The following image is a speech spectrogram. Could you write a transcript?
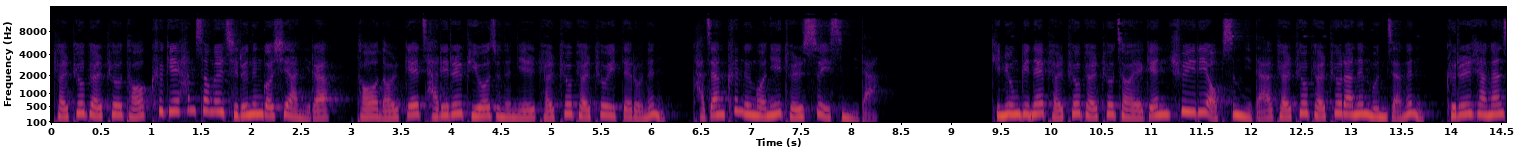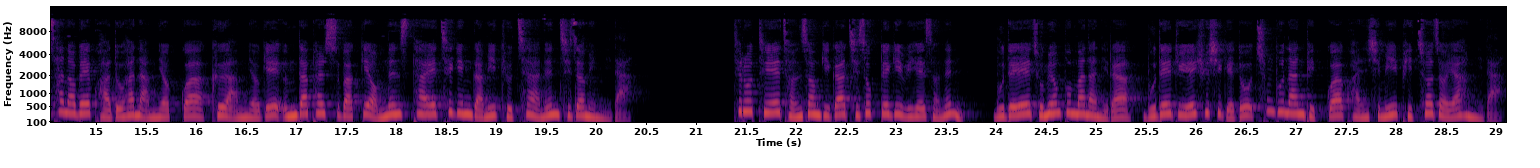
별표 별표 더 크게 함성을 지르는 것이 아니라 더 넓게 자리를 비워주는 일 별표 별표 이때로는 가장 큰 응원이 될 수 있습니다. 김용빈의 별표 별표 저에겐 휴일이 없습니다. 별표 별표라는 문장은 그를 향한 산업의 과도한 압력과 그 압력에 응답할 수밖에 없는 스타의 책임감이 교차하는 지점입니다. 트로트의 전성기가 지속되기 위해서는 무대의 조명뿐만 아니라 무대 뒤의 휴식에도 충분한 빛과 관심이 비춰져야 합니다.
